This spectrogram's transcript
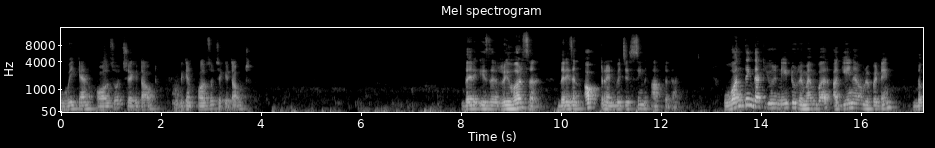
we can also check it out we can also check it out there is a reversal there is an up trend which is seen after that one thing that you need to remember again I am repeating the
